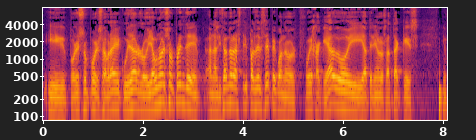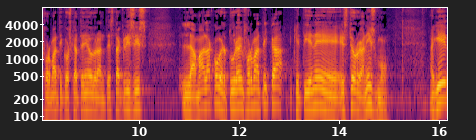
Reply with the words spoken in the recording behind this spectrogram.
Y por eso pues habrá que cuidarlo. Y a uno le sorprende, analizando las tripas del SEPE, cuando fue hackeado y ha tenido los ataques informáticos que ha tenido durante esta crisis, la mala cobertura informática que tiene este organismo. Aquí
